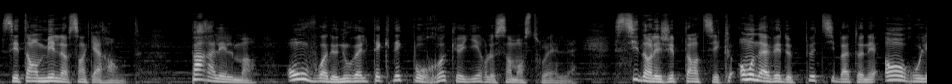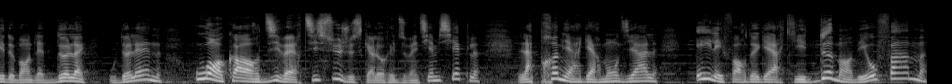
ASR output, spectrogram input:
c'est en 1940. Parallèlement, on voit de nouvelles techniques pour recueillir le sang menstruel. Si dans l'Égypte antique, on avait de petits bâtonnets enroulés de bandelettes de lin ou de laine, ou encore divers tissus jusqu'à l'orée du 20e siècle, la Première Guerre mondiale et l'effort de guerre qui est demandé aux femmes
